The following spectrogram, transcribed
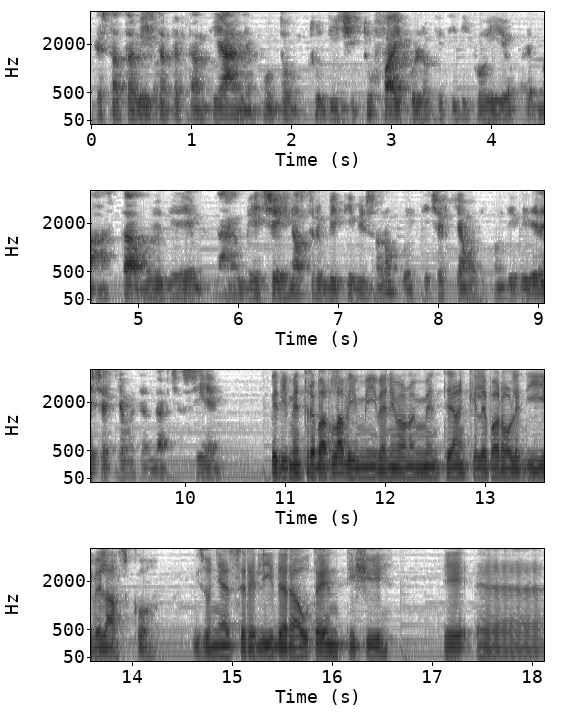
è stata vista per tanti anni, appunto, tu dici tu fai quello che ti dico io e basta, voglio dire, invece i nostri obiettivi sono questi, cerchiamo di condividere, cerchiamo di andarci assieme. Vedi, mentre parlavi mi venivano in mente anche le parole di Velasco, bisogna essere leader autentici e, eh,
